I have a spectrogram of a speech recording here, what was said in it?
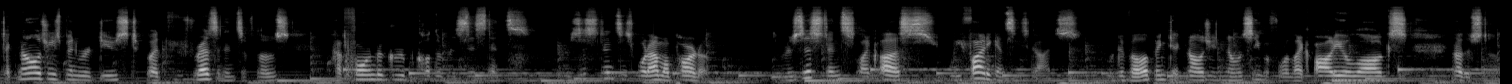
Technology has been reduced, but residents of those have formed a group called the Resistance. The Resistance is what I'm a part of. The Resistance, like us, we fight against these guys. Developing technology no one's seen before, like audio logs and other stuff,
